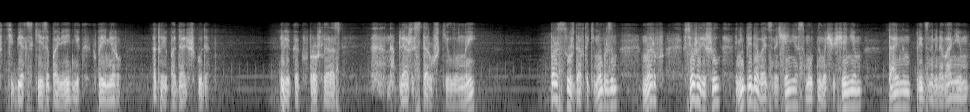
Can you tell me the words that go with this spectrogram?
В тибетский заповедник, к примеру, а то и подальше куда. Или, как в прошлый раз, на пляже старушки Луны — Порассуждав таким образом, Мерв все же решил не придавать значения смутным ощущениям, тайным предзнаменованиям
